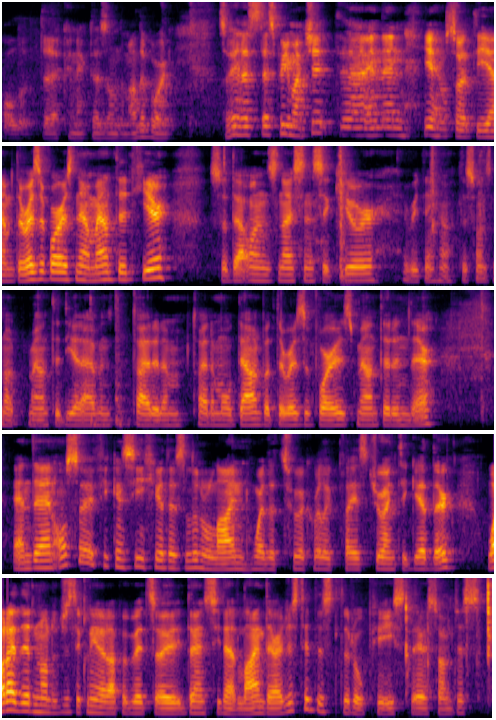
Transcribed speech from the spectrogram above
all of the connectors on the motherboard. So yeah that's that's pretty much it. Uh, and then yeah also the um, the reservoir is now mounted here. So that one's nice and secure. Everything this one's not mounted yet. I haven't tied it them tied them all down but the reservoir is mounted in there and then also if you can see here there's a little line where the two acrylic plates join together. What I did in order just to clean it up a bit so you don't see that line there, I just did this little piece there so I'm just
